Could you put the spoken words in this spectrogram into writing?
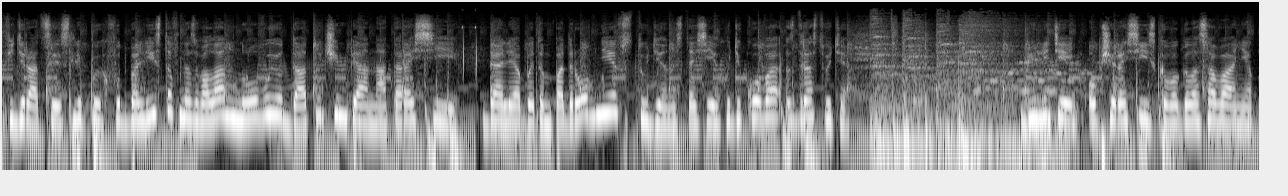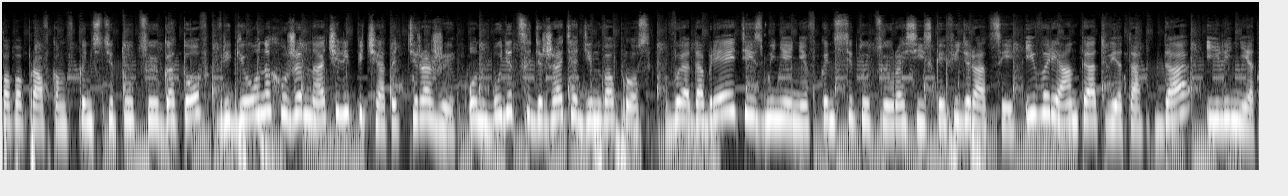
Федерация слепых футболистов назвала новую дату чемпионата России. Далее об этом подробнее в студии Анастасия Худякова. Здравствуйте! Здравствуйте! Бюллетень общероссийского голосования по поправкам в Конституцию готов. В регионах уже начали печатать тиражи. Он будет содержать один вопрос. Вы одобряете изменения в Конституцию Российской Федерации? И варианты ответа «да» или «нет».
